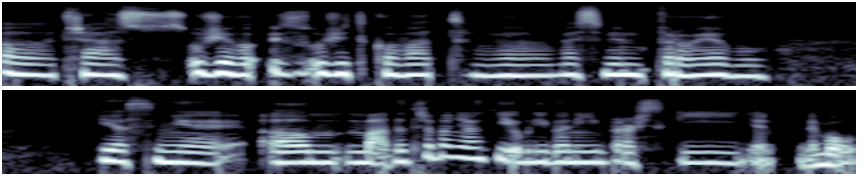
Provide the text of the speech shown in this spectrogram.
uh, třeba zuživo, zužitkovat v, ve svém projevu. Jasně. Um, máte třeba nějaký oblíbený pražský nebo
